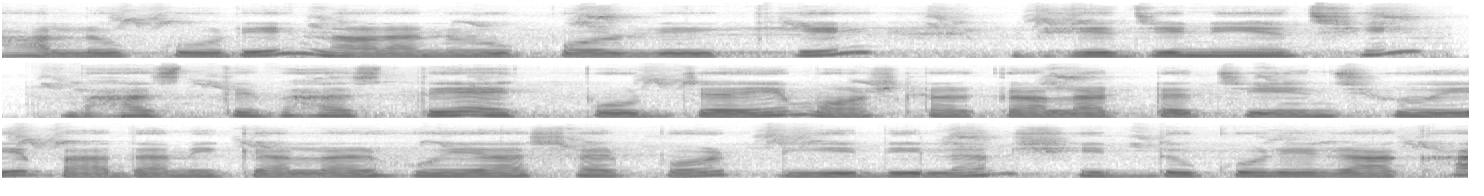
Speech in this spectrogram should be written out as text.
ভালো করে নাড়ানোর উপর রেখে ভেজে নিয়েছি। ভাজতে ভাজতে এক পর্যায়ে মশলার কালারটা চেঞ্জ হয়ে বাদামি কালার হয়ে আসার পর দিয়ে দিলাম সিদ্ধ করে রাখা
